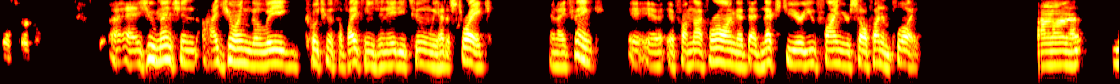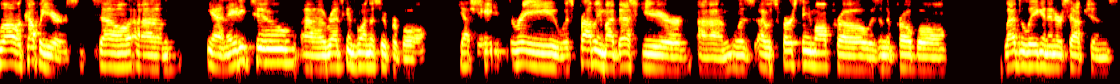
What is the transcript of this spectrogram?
full circle. Uh, as you mentioned, I joined the league coaching with the Vikings in '82, and we had a strike. And I think, if I'm not wrong, that that next year you find yourself unemployed. Uh, well, a couple years. So, um, yeah, in '82, uh, Redskins won the Super Bowl. Yes. '83 was probably my best year. Um, was I was first team All Pro, was in the Pro Bowl, led the league in interceptions.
